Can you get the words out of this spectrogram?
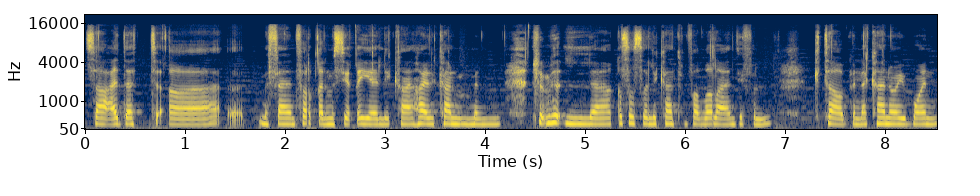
ساعدت آه مثلا الفرقة الموسيقية اللي كان هاي كان من القصص اللي كانت مفضلة عندي في الكتاب إنه كانوا يبون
